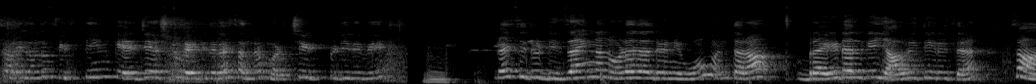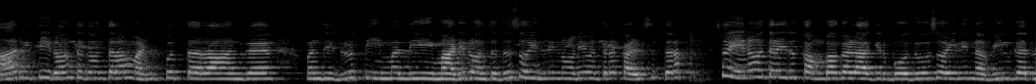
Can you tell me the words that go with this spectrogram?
ಸೊ ಇದೊಂದು ಫಿಫ್ಟೀನ್ ಕೆ ಜಿ ಅಷ್ಟು ವೆಯ್ಟ್ ಇದೆ. ಗೈಸ್ ಅಂದ್ರೆ ಮಡ್ಚಿ ಇಟ್ಬಿಟ್ಟಿದೀವಿ. ಗೈಸ್ ಇದು ಡಿಸೈನ್ನ ನೋಡೋದಾದ್ರೆ ನೀವು ಒಂಥರ ಬ್ರೈಡಲ್ಗೆ ಯಾವ ರೀತಿ ಇರುತ್ತೆ. ಸೊ ಆ ರೀತಿ ಇರೋವಂಥದ್ದು ಒಂಥರ ಮಂಟಪದ ಥರ ಅಂದರೆ ಒಂದು ಇದ್ರ ಥೀಮಲ್ಲಿ ಮಾಡಿರೋವಂಥದ್ದು ಸೊ ಇಲ್ಲಿ ನೋಡಿ ಒಂಥರ ಕಳ್ಸೋ ಥರ. ಸೊ ಏನೋ ಒಂಥರ ಇದು ಕಂಬಗಳಾಗಿರ್ಬೋದು ಸೊ ಇಲ್ಲಿ ನವಿಲ್ ಗರ್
